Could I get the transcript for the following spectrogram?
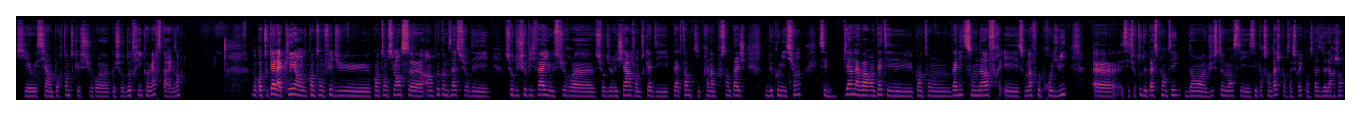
qui est aussi importante que sur, euh, sur d'autres e-commerce, par exemple. Donc, en tout cas, la clé quand on fait du, quand on se lance euh, un peu comme ça sur des, sur du Shopify ou sur, euh, sur du Recharge, ou en tout cas des plateformes qui prennent un pourcentage de commission, c'est bien de l'avoir en tête. Et quand on valide son offre et son offre produit, c'est surtout de ne pas se planter dans justement ces, pourcentages pour s'assurer qu'on se passe de l'argent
